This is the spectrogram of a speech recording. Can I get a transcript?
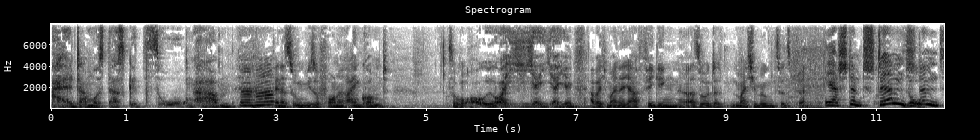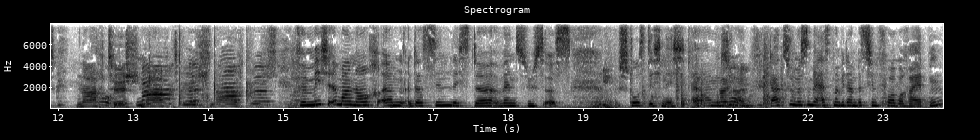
Alter, muss das gezogen haben, wenn das irgendwie so vorne reinkommt. So, oh, oh ja, ja, ja. Aber ich meine, ja, Figging, ne, also das, manche mögen brennt. Ja, stimmt, stimmt, So. stimmt. Nachtisch, So, Nachtisch, Nachtisch. Für mich immer noch ähm, das Sinnlichste, wenn es süß ist. Stoß dich nicht. Ähm, Nein, so, nein. dazu müssen wir erstmal wieder ein bisschen vorbereiten.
